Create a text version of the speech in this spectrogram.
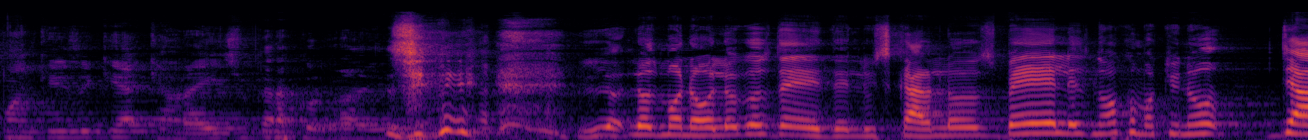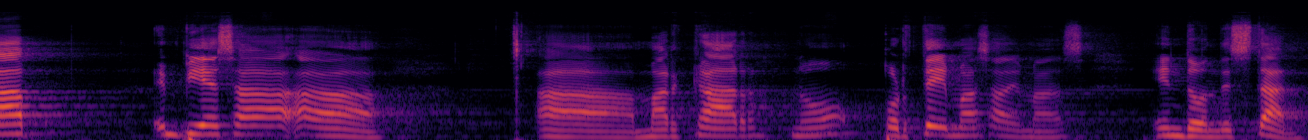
Juan, ¿qué dice que, habrá hecho Caracol Radio? los monólogos de, de, Luis Carlos Vélez, ¿no? Como que uno ya empieza a, a marcar, ¿no? Por temas además, en dónde están.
